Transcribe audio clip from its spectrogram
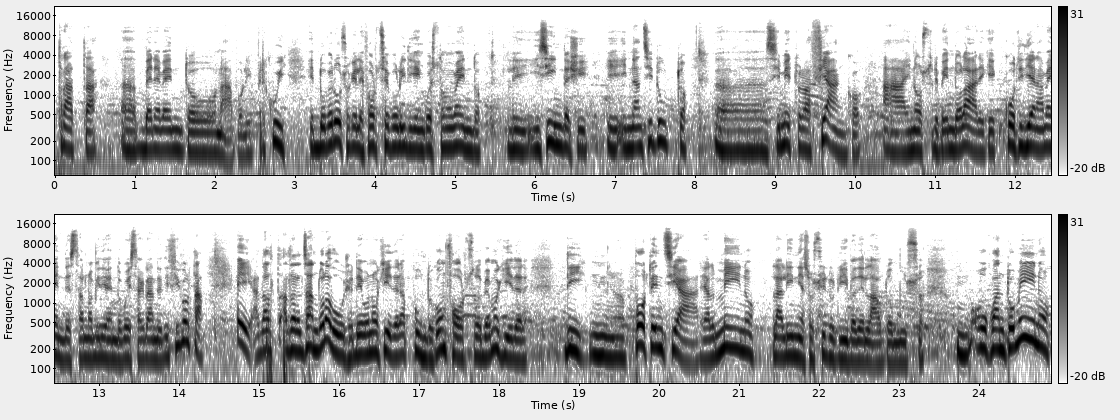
tratta eh, Benevento-Napoli, per cui è doveroso che le forze politiche in questo momento, le, i sindaci innanzitutto, eh, si mettano a fianco ai nostri pendolari che quotidianamente stanno vivendo questa grande difficoltà e ad, ad alzando la voce devono chiedere appunto con forza, dobbiamo chiedere di mh, potenziare almeno la linea sostitutiva dell'autobus o quantomeno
